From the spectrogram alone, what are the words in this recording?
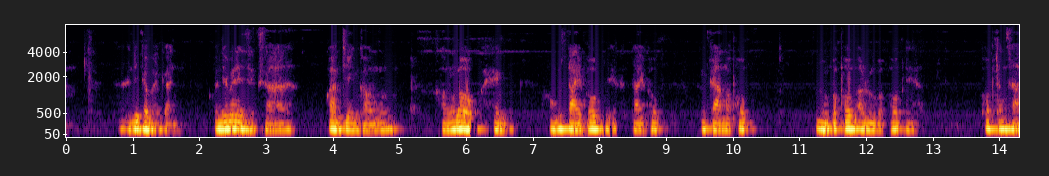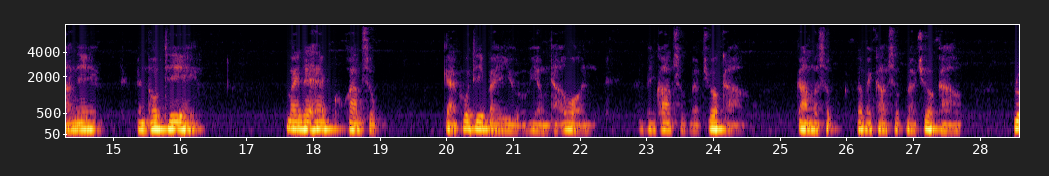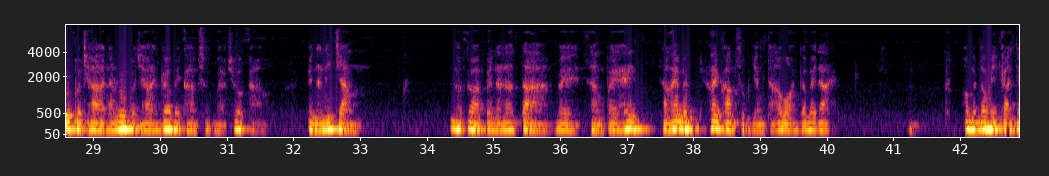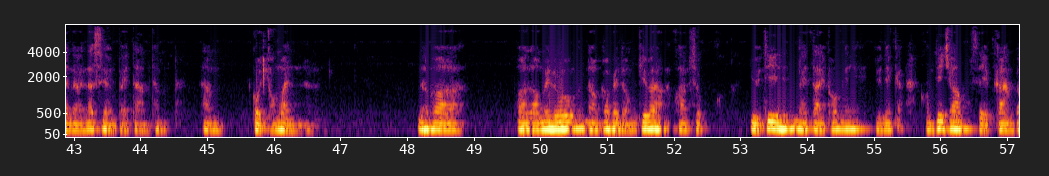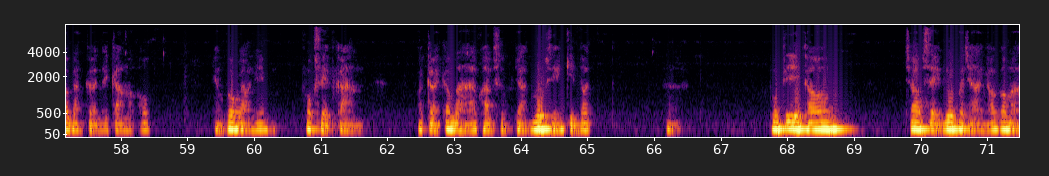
อันนี้ก็เหมือนกัน คนที่ไม่ได้ศึกษาความจริงของของโลกแห่งของตายภพเนี่ยตายภพคือการมาพบรูปภพอรูปภพเนี่ย ภพทั้งสามนี้ เป็นภพที่ไม่ได้ให้ความสุข แก่ผู้ที่ไปอยู่อย่างถาวร เป็นความสุขแบบชั่วคราว การมาสุขก็เป็นความสุขแบบชั่วคราว รูปประชานรูปประชานก็เป็นความสุขแบบชั่วคราว เป็นอนิจจัง แล้วก็เป็นอนัตตาไปสั่งไปให้สั่งให้มันให้ความสุขอย่างถาวรก็ไม่ได้ เพราะมันต้องมีการเจริญและเสื่อมไปตามทำตามกฎของมัน แล้วพอพอเราไม่รู้เราก็ไปหลงคิดว่าความสุขอยู่ที่ในตายภพนี้อยู่ในคนที่ชอบเสพกามก็บังเกิดในกามมาภพอย่างพวกเรานี้พวกเสพกามมาเกิดก็มาหาความสุขจากรูปเสียงกลิ่นรสพวกที่เขาชอบเสพรูปประชานเขาก็มา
